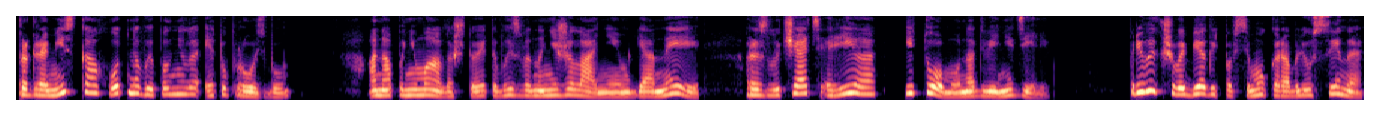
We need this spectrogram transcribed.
Программистка охотно выполнила эту просьбу. Она понимала, что это вызвано нежеланием Геонеи разлучать Риа и Тому на две недели. Привыкшего бегать по всему кораблю сына,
